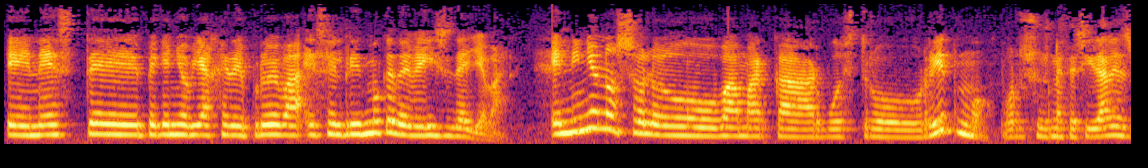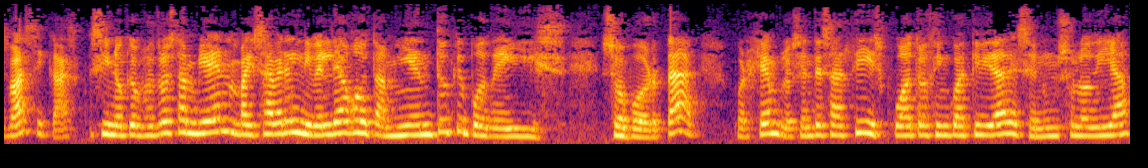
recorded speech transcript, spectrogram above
en este pequeño viaje de prueba es el ritmo que debéis de llevar. El niño no solo va a marcar vuestro ritmo por sus necesidades básicas, sino que vosotros también vais a ver el nivel de agotamiento que podéis soportar. Por ejemplo, si antes hacéis cuatro o cinco actividades en un solo día,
